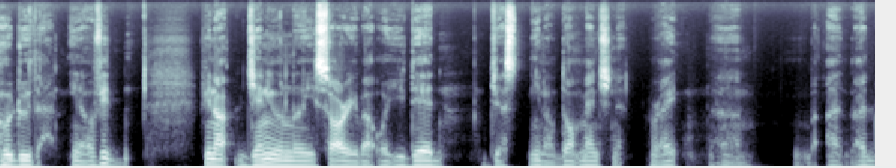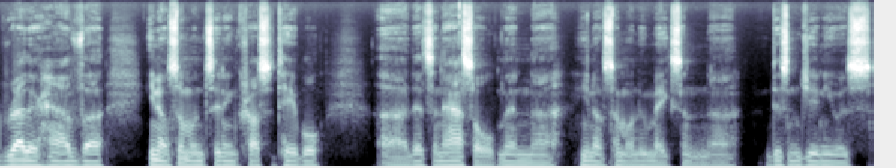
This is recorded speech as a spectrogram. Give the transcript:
who do that. You know, if you if you're not genuinely sorry about what you did, just you know don't mention it. Right? Um, I, would rather have uh, you know someone sitting across the table uh, that's an asshole than uh, you know someone who makes an uh, disingenuous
